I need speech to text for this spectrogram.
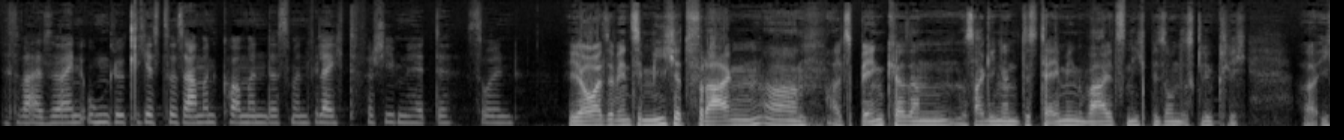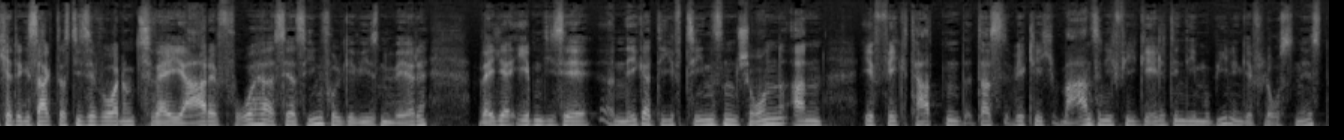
Das war also ein unglückliches Zusammenkommen, das man vielleicht verschieben hätte sollen. Ja, also wenn Sie mich jetzt fragen äh, als Banker, dann sage ich Ihnen, das Timing war jetzt nicht besonders glücklich. Äh, ich hätte gesagt, dass diese Verordnung zwei Jahre vorher sehr sinnvoll gewesen wäre, weil ja eben diese Negativzinsen schon an Effekt hatten, dass wirklich wahnsinnig viel Geld in die Immobilien geflossen ist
